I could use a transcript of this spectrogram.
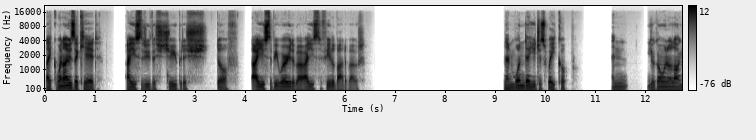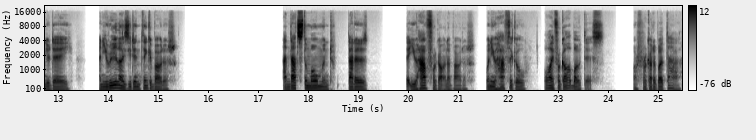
Like when I was a kid, I used to do the stupidest stuff that I used to be worried about, I used to feel bad about then one day you just wake up and you're going along your day and you realize you didn't think about it. And that's the moment that is that you have forgotten about it. When you have to go, oh, I forgot about this or forgot about that.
